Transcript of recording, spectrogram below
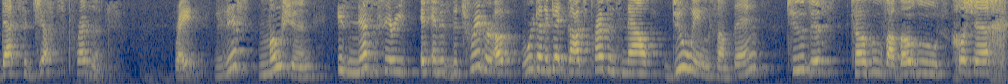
that suggests presence, right? This motion is necessary and, and is the trigger of we're going to get God's presence now doing something to this tohu vavohu choshech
